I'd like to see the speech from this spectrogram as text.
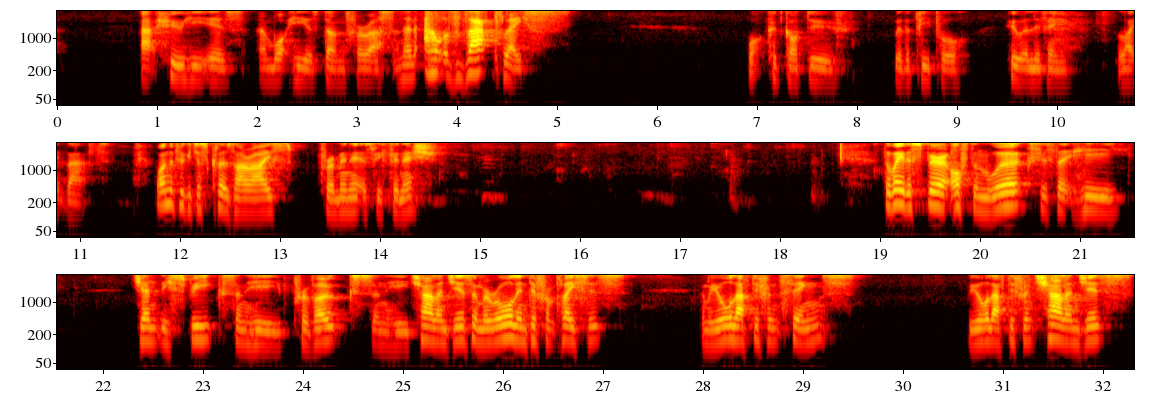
at who he is and what he has done for us. And then out of that place, what could God do with the people who are living like that? I wonder if we could just close our eyes for a minute as we finish. The way the Spirit often works is that He gently speaks and He provokes and He challenges, and we're all in different places and we all have different things. We all have different challenges.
